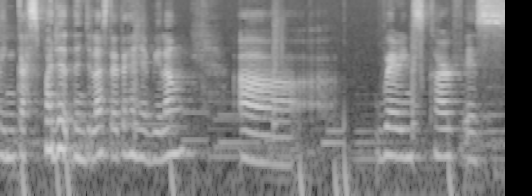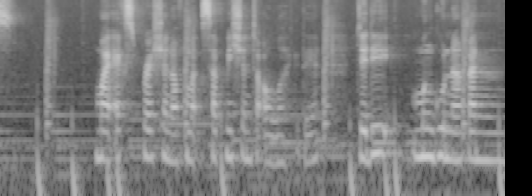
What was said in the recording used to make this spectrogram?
ringkas padat dan jelas. Teteh hanya bilang uh, wearing scarf is my expression of submission to Allah gitu ya jadi menggunakan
